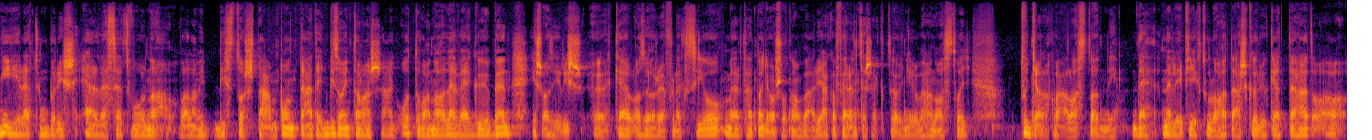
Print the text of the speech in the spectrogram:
mi életünkből is elveszett volna valami biztos támpont, tehát egy bizonytalanság ott van a levegőben, és azért is kell az önreflexió, mert hát nagyon sokan várják a ferencesektől nyilván azt, hogy tudjanak választ adni, de ne lépjék túl a hatáskörüket, tehát a,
